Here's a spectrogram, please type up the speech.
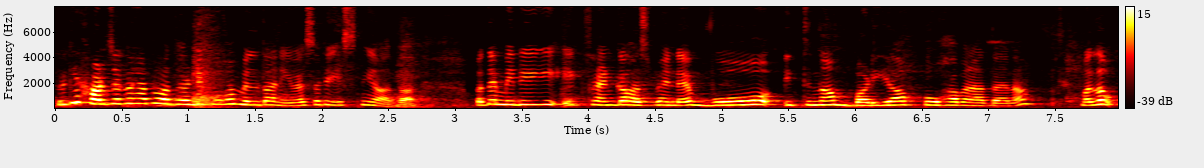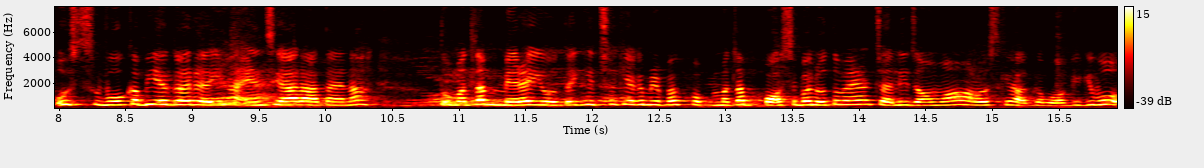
क्योंकि हर जगह यहाँ पे ऑथेंटिक पोहा मिलता नहीं वैसा टेस्ट नहीं आता। पता है मेरी एक फ्रेंड का हस्बैंड है वो इतना बढ़िया पोहा बनाता है ना मतलब उस वो कभी अगर यहाँ एनसीआर आता है ना तो मतलब मेरा ये होता है कि अच्छा कि अगर मेरे पास मतलब पॉसिबल हो तो मैं चली जाऊँ वहाँ और उसके हाथ का पोहा, क्योंकि वो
